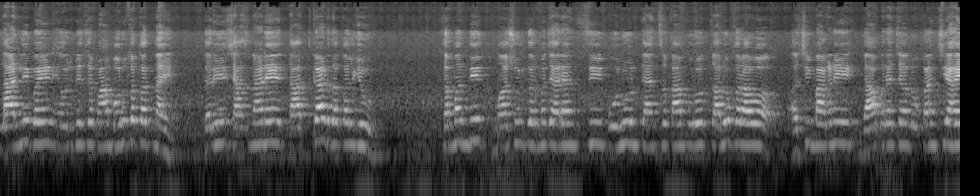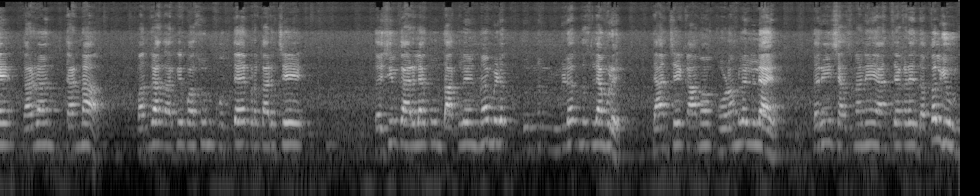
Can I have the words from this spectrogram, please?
लाडली बहीण योजनेचे फॉर्म भरू शकत नाही. तरी शासनाने तात्काळ दखल घेऊन संबंधित महसूल कर्मचाऱ्यांशी बोलून त्यांचं काम पूर्वक चालू करावं अशी मागणी गावकऱ्याच्या लोकांची आहे. कारण त्यांना पंधरा तारखेपासून कोणत्याही प्रकारचे तहसील कार्यालयातून दाखले न मिळत मिळत नसल्यामुळे त्यांचे कामं खोळंबलेले आहेत. तरी शासनाने यांच्याकडे दखल घेऊन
